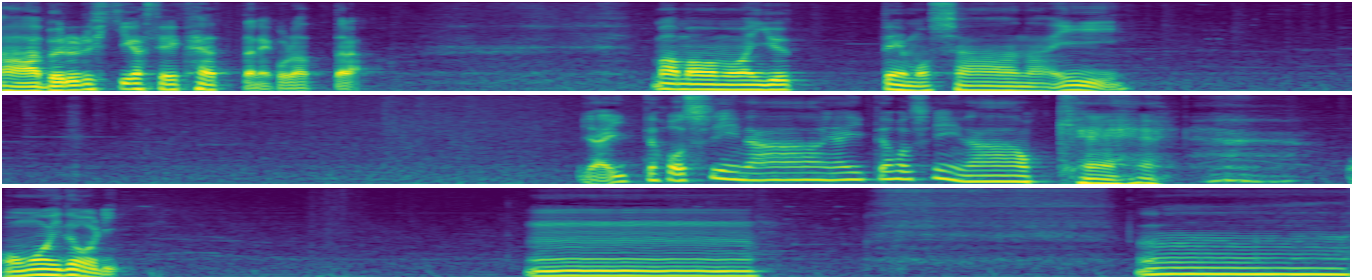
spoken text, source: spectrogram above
ああ、ブルル引きが正解だったね、これだったら。まあまあまあ言ってもしゃあない。焼いてほしいな焼いてほしいなオッケー。思い通り。うーん。うーん。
